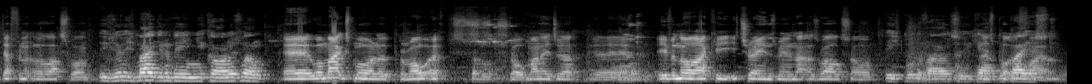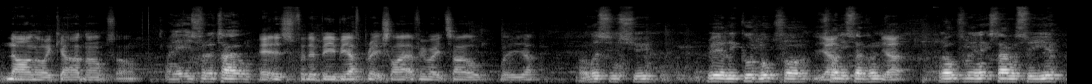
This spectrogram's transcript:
Definitely the last one. Is, is Mike going to be in your corner as well? Uh, well, Mike's more of a promoter, s- stroke manager. Yeah. Even though like he, he trains me and that as well, so He's put the fight on, so he can't be put biased. No, no, he can't now. So And it is for the title. it is for the BBF British Light Heavyweight title. Yeah. Well, listen, Stu. Really good luck for Yeah. 27. Yeah. And hopefully next time I see you,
